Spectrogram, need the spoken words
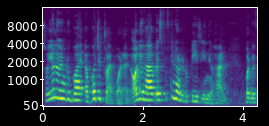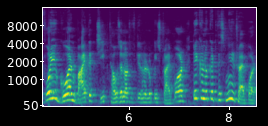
So you're looking to buy a budget tripod and all you have is 1500 rupees in your hand. But before you go and buy that cheap 1000 or 1500 rupees tripod, take a look at this mini tripod,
